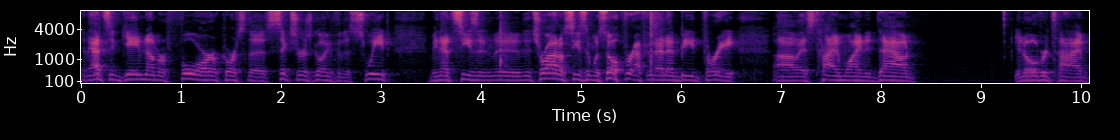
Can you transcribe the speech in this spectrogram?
and that's in game number four. Of course, the Sixers going for the sweep. I mean, that season, the, the Toronto season was over after that Embiid three uh, as time winded down in overtime.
